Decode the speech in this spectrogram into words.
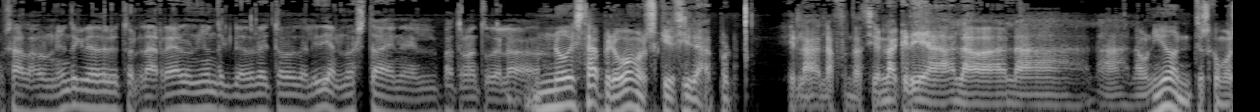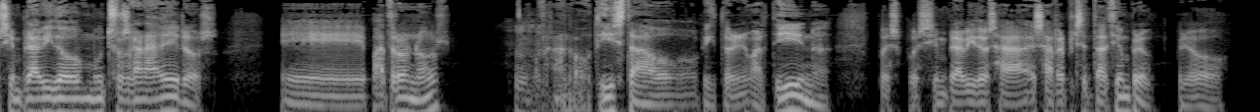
O sea, la, Unión de Creadores la Real Unión de Creadores de Toros de Lidia no está en el patronato de la... No está, pero vamos, quiero decir, a- por- la, la fundación la crea la, la, la- Unión. Entonces, como siempre ha habido muchos ganaderos eh, patronos. Fernando Bautista o Victorino Martín, pues, pues siempre ha habido esa, esa representación, pero, pero,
